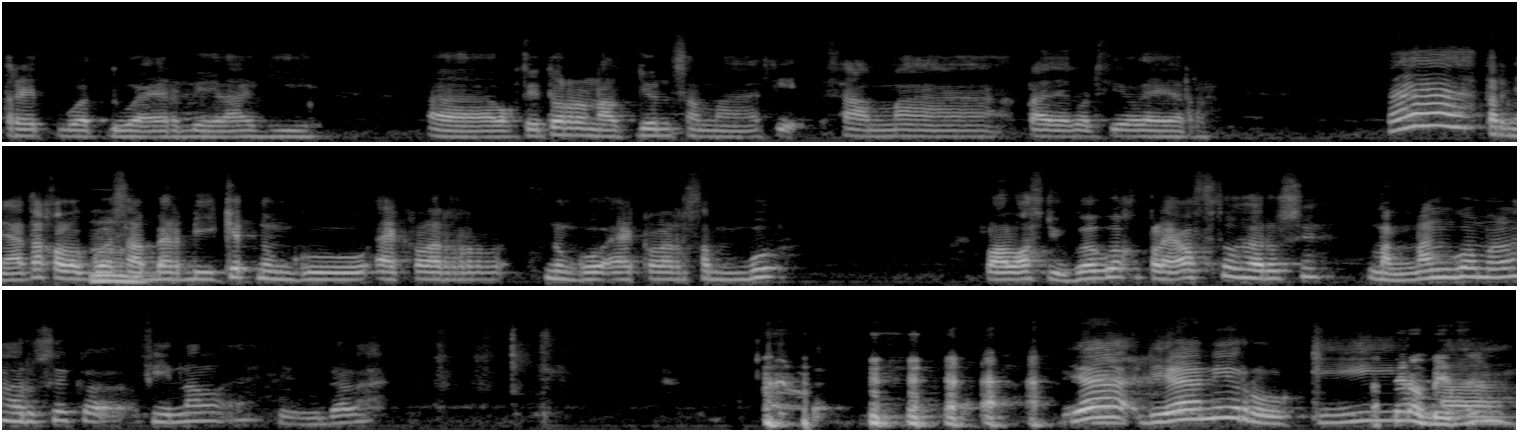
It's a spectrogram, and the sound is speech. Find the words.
trade buat dua RB lagi. Eh, waktu itu Ronald Jones sama si sama Clyde Edwards-Helaire ah ternyata kalau gue Hmm. sabar dikit nunggu Eckler nunggu Eckler sembuh lolos juga gue ke playoff tuh harusnya. Menang gue malah harusnya ke final. Eh ya udahlah. Dia dia nih rookie Tapi Robinson- eh,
